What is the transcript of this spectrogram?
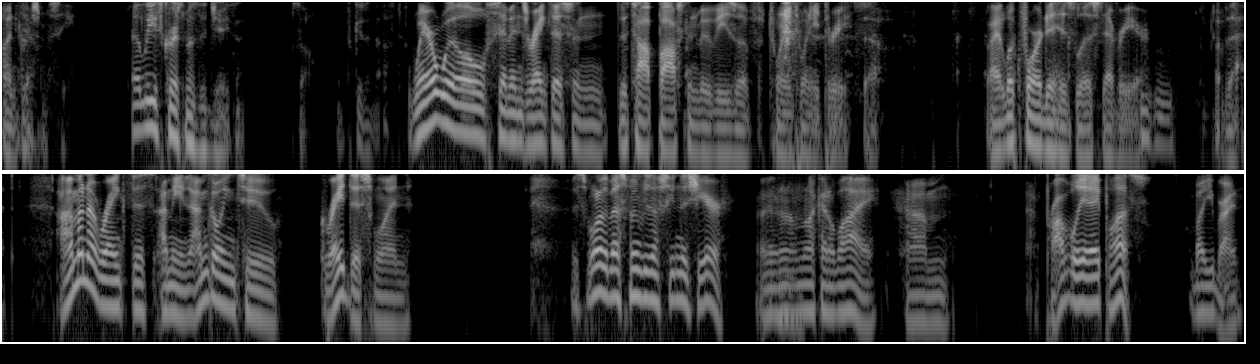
unchristmassy. At least Christmas adjacent. So that's good enough. Where will Simmons rank this in the top Boston movies of 2023? though? I look forward to his list every year. Mhm. of that. I'm going to rank this. I mean, I'm going to grade this one It's one of the best movies I've seen this year. I, I'm not gonna lie. Um, probably an A plus. How about you, Brian?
